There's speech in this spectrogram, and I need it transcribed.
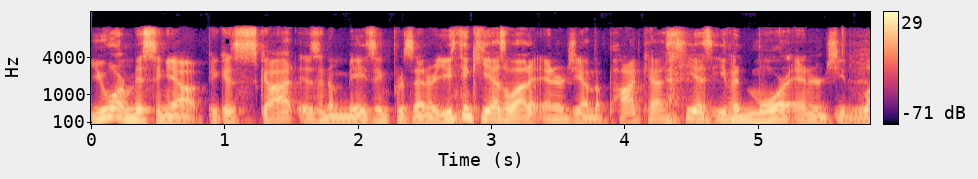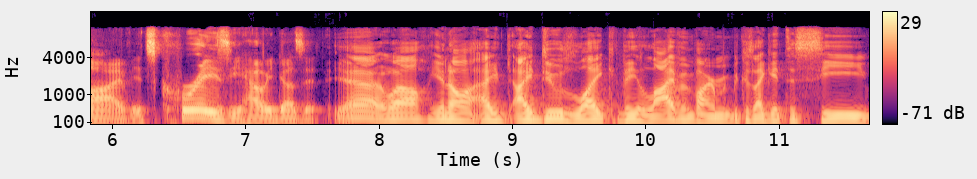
you are missing out because Scott is an amazing presenter. You think he has a lot of energy on the podcast. He has even more energy live. It's crazy how he does it. Yeah, well, you know, I, I do like the live environment because I get to see,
